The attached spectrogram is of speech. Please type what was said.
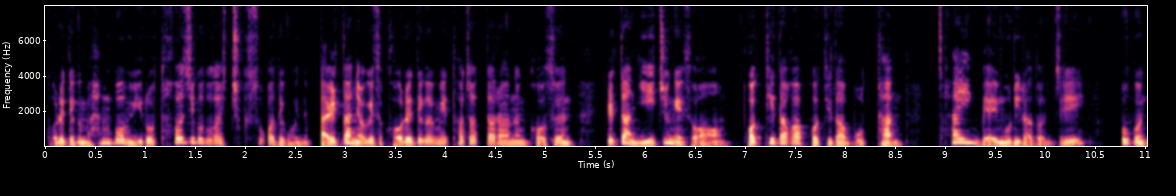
거래대금이 한 번 위로 터지고 또다시 축소가 되고 있는. 자, 일단 여기서 거래대금이 터졌다라는 것은 일단 이 중에서 버티다가 버티다 못한 차익 매물이라든지 혹은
